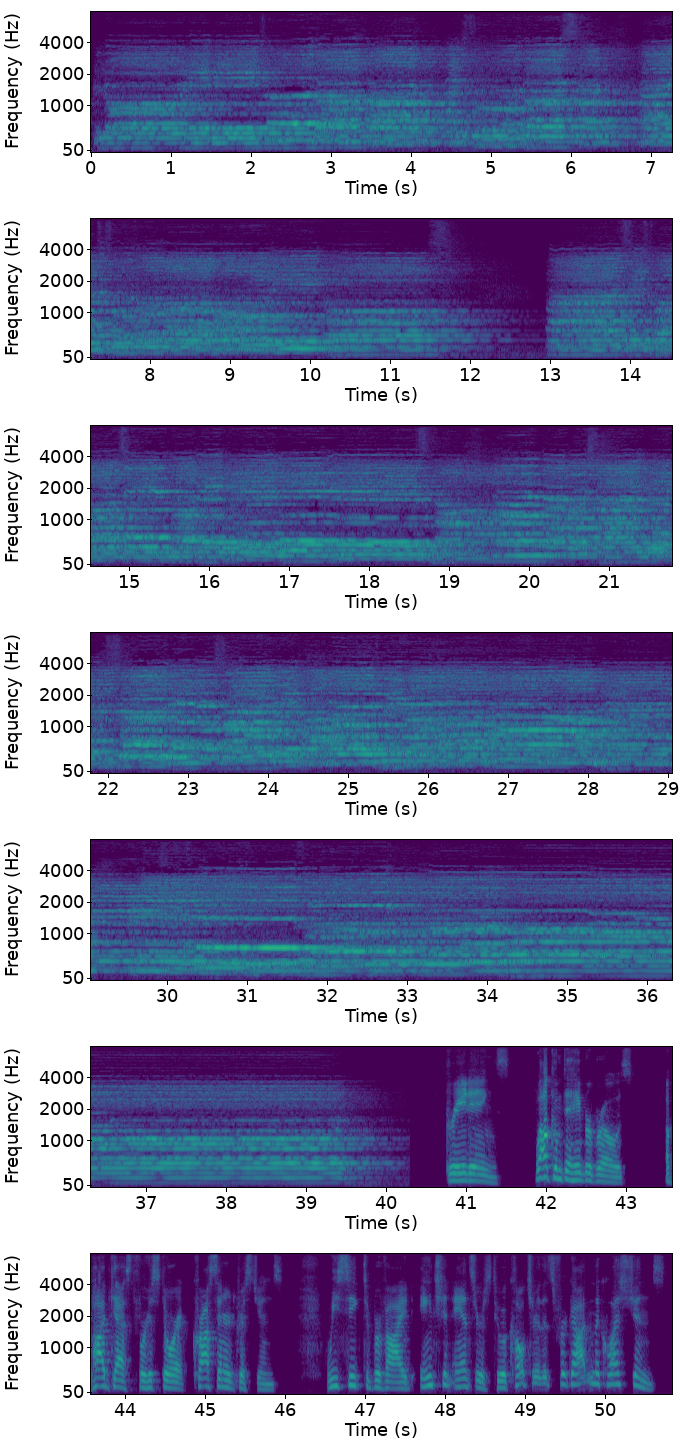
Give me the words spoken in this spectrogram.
Greetings. Welcome to Haber Bros, a podcast for historic, cross centered Christians. We seek to provide ancient answers to a culture that's forgotten the questions.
